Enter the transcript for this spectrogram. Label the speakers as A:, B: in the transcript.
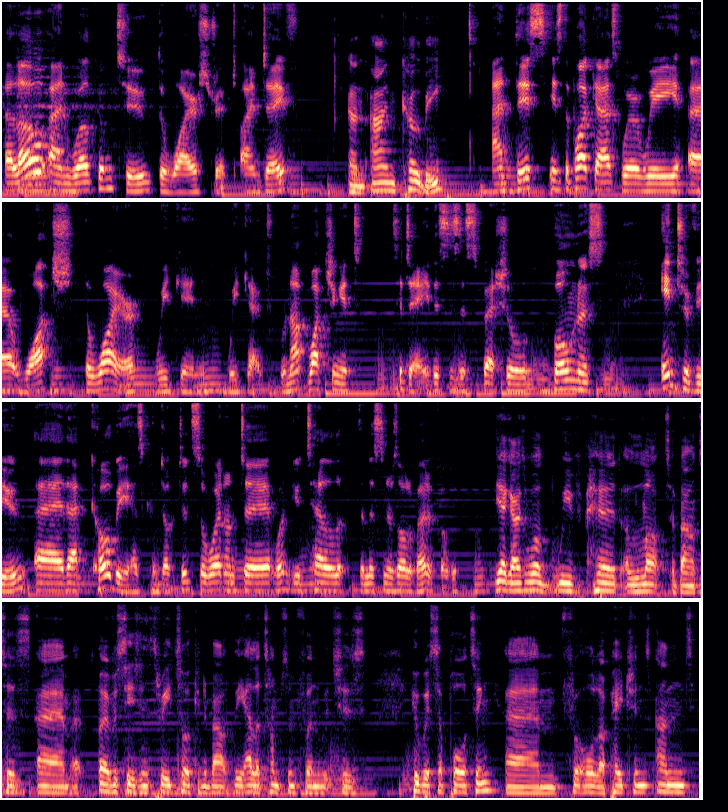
A: Hello and welcome to The Wire Stripped. I'm Dave.
B: And I'm Kobe.
A: And this is the podcast where we uh, watch The Wire week in, week out. We're not watching it today. This is a special bonus interview uh, that Kobe has conducted. So why don't uh, why don't you tell the listeners all about it, Kobe?
B: Yeah, guys. Well, we've heard a lot about us um, over season three, talking about the Ella Thompson Fund, which is who we're supporting um, for all our patrons, and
